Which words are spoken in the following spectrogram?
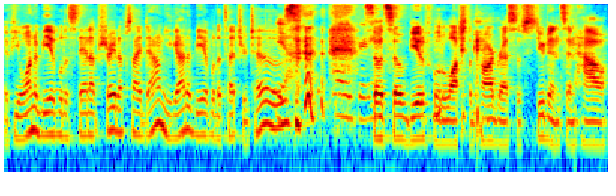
if you want to be able to stand up straight upside down, you got to be able to touch your toes. Yeah. I agree. So it's so beautiful to watch the progress of students and how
